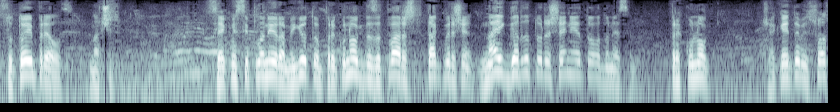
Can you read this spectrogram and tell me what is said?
со тој прелаз. Значи секој си планира, меѓутоа преку ног да затвараш такви решенија. Најгрдото решение е тоа да донесено. Преку ног. Чекајте би, што,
